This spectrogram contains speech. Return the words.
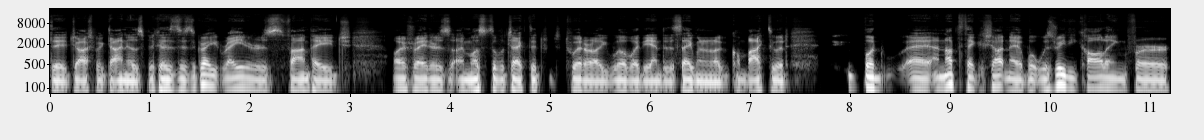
the Josh McDaniels because there's a great Raiders fan page, Irish Raiders. I must double check the Twitter. I will by the end of the segment, and I'll come back to it but uh, and not to take a shot now, but was really calling for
